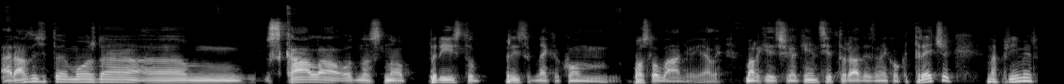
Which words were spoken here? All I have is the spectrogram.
različito je možda um, skala, odnosno pristup pristup nekakvom poslovanju. Jeli. Marketinške agencije to rade za nekog trećeg, na primjer,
